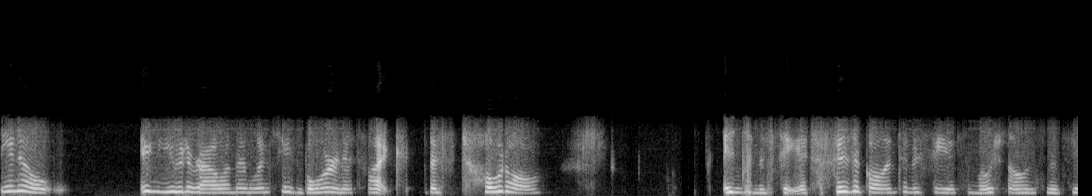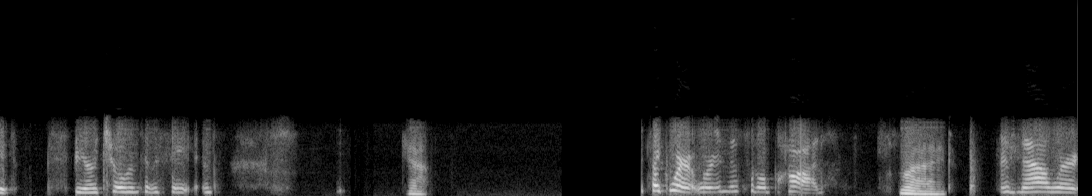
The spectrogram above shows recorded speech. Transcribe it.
you know, in utero, and then when she's born, it's like this total intimacy. It's physical intimacy, it's emotional intimacy, it's spiritual intimacy. It's, yeah. It's like we're we're in this little pod. Right. And now we're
